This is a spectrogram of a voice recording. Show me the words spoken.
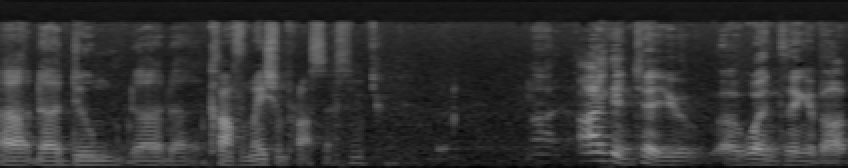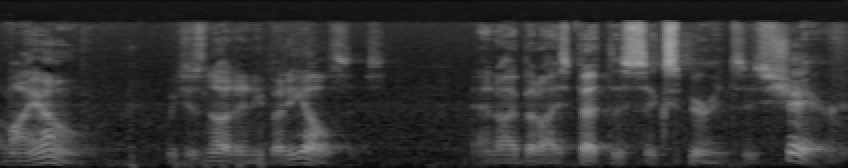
uh, the doomed the confirmation process. I can tell you uh, one thing about my own, which is not anybody else's, and I but I bet this experience is shared.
